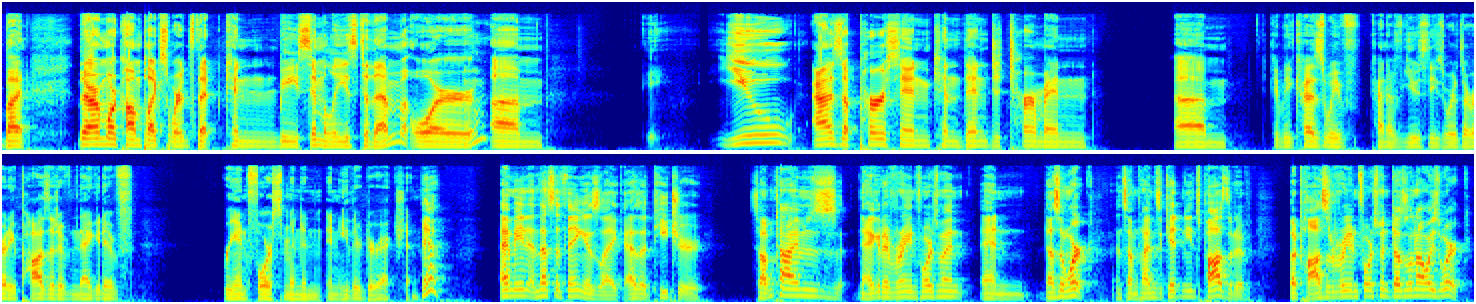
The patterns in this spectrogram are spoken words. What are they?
but there are more complex words that can be similes to them, or Mhm. um, you as a person can then determine, um, because we've kind of used these words already, positive, negative reinforcement in, in either direction. Yeah. I mean, and that's the thing is like as a teacher, sometimes negative reinforcement and doesn't work, and sometimes the kid needs positive, but positive reinforcement doesn't always work.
